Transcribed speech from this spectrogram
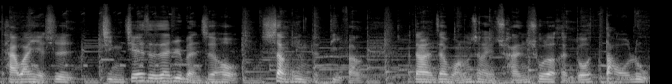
台湾也是紧接着在日本之后上映的地方。当然，在网络上也传出了很多盗录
